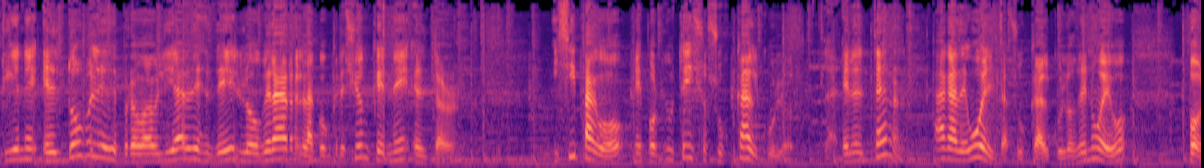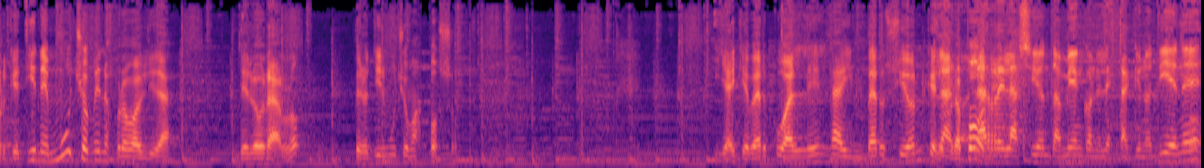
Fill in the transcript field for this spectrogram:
tiene el doble de probabilidades de lograr la concreción que en el turn. Y si pagó es porque usted hizo sus cálculos. Claro. En el turn, haga de vuelta sus cálculos de nuevo, porque tiene mucho menos probabilidad de lograrlo, pero tiene mucho más pozo. Y hay que ver cuál es la inversión que Claro, le propone. la relación también con el stack que uno tiene.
